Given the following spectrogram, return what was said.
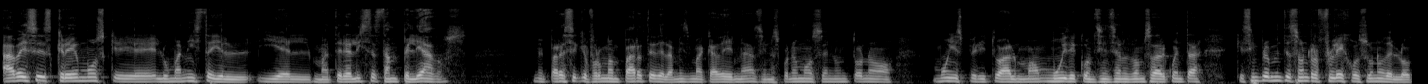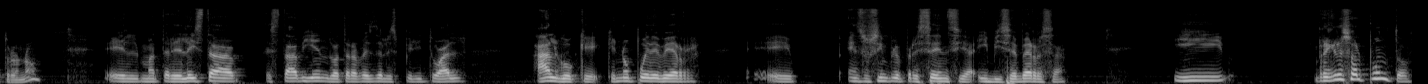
A veces creemos que el humanista y el, y el materialista están peleados. Me parece que forman parte de la misma cadena. Si nos ponemos en un tono muy espiritual, muy de conciencia, nos vamos a dar cuenta que simplemente son reflejos uno del otro, ¿no? El materialista está viendo a través del espiritual algo que, que no puede ver eh, en su simple presencia y viceversa. Y regreso al punto.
